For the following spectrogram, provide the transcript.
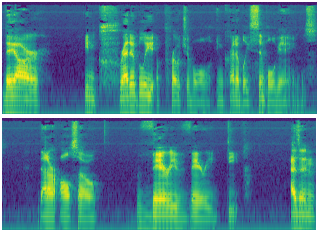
they are incredibly approachable, incredibly simple games that are also very, very deep. As in,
